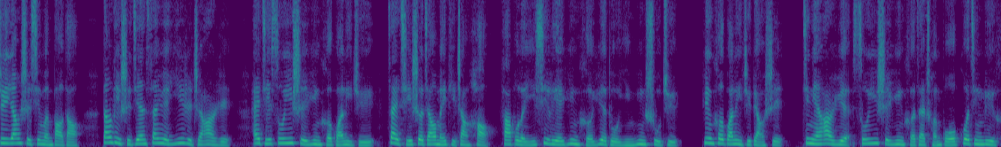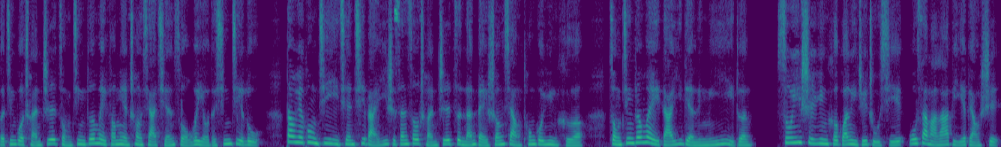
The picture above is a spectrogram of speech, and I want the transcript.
据央视新闻报道，当地时间三月一日至二日，埃及苏伊士运河管理局在其社交媒体账号发布了一系列运河月度营运数据。运河管理局表示，今年二月，苏伊士运河在船舶过境率和经过船只总净吨位方面创下前所未有的新纪录。当月共计一千七百一十三艘船只自南北双向通过运河，总净吨位达一点零零一亿吨。苏伊士运河管理局主席乌萨马拉比也表示，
